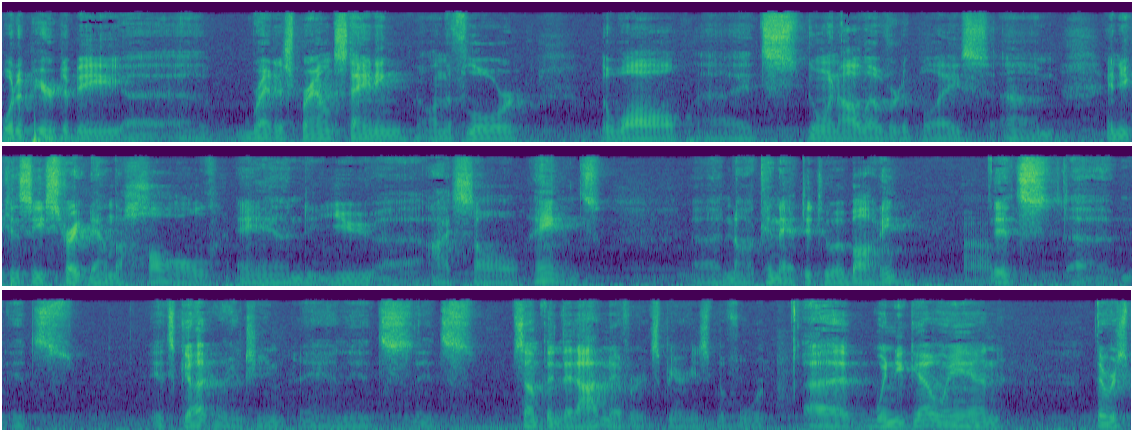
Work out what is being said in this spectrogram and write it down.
what appeared to be uh, reddish brown staining on the floor, the wall. Uh, it's going all over the place, um, and you can see straight down the hall. And you, uh, I saw hands, uh, not connected to a body. It's uh, it's it's gut wrenching, and it's it's something that I've never experienced before. Uh, when you go in, there was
